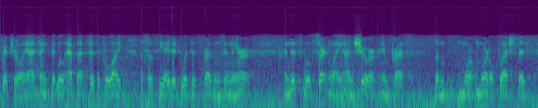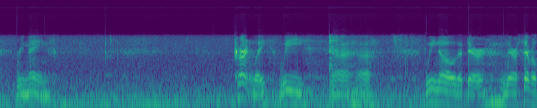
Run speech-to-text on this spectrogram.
scripturally. I think that we'll have that physical light associated with His presence in the earth, and this will certainly, I'm sure, impress the mortal flesh that remains currently, we uh, uh, we know that there there are several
